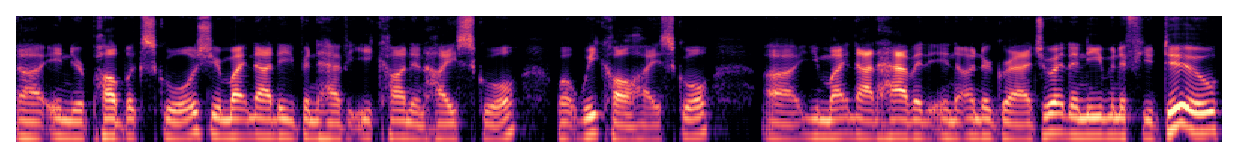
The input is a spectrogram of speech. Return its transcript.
Uh, in your public schools. You might not even have econ in high school, what we call high school. Uh, you might not have it in undergraduate. And even if you do,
